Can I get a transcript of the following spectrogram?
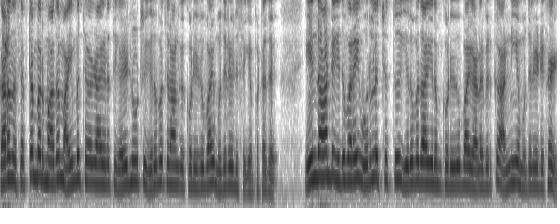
கடந்த செப்டம்பர் மாதம் ஐம்பத்தி ஏழாயிரத்து எழுநூற்று இருபத்தி நான்கு கோடி ரூபாய் முதலீடு செய்யப்பட்டது. இந்த ஆண்டு இதுவரை ஒரு லட்சத்து இருபதாயிரம் கோடி ரூபாய் அளவிற்கு அந்நிய முதலீடுகள்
